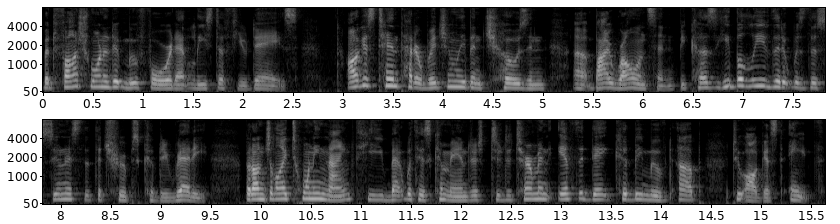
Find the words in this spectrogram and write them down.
but Foch wanted it moved forward at least a few days. August 10th had originally been chosen uh, by Rawlinson because he believed that it was the soonest that the troops could be ready. But on July 29th, he met with his commanders to determine if the date could be moved up to August 8th.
